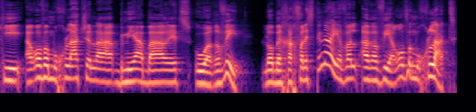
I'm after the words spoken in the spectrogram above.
כי הרוב המוחלט של הבנייה בארץ הוא ערבי, לא בהכרח פלסטיני, אבל ערבי, הרוב המוחלט.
